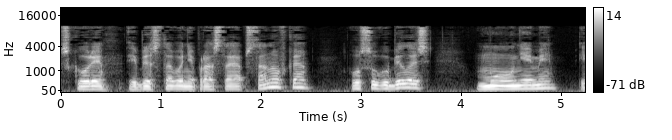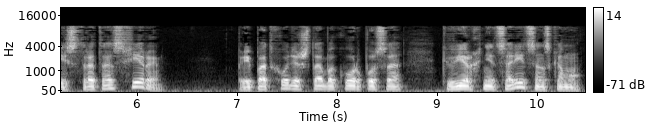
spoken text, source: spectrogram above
Вскоре и без того непростая обстановка усугубилась молниями из стратосферы. При подходе штаба корпуса к Верхнецарицынскому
